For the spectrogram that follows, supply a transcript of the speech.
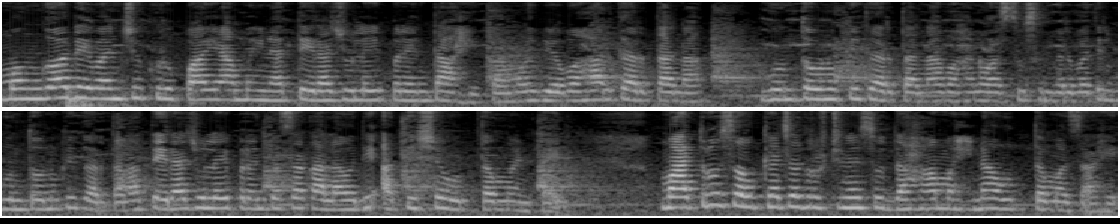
मंगळदेवांची कृपा या महिन्यात तेरा जुलैपर्यंत आहे. त्यामुळे व्यवहार करताना गुंतवणुकी करताना वाहन वास्तू संदर्भातील गुंतवणुकी करताना तेरा जुलैपर्यंतचा कालावधी अतिशय उत्तम म्हणता येईल. मातृसौख्याच्या दृष्टीने सुद्धा हा महिना उत्तमच आहे.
